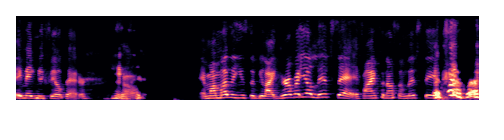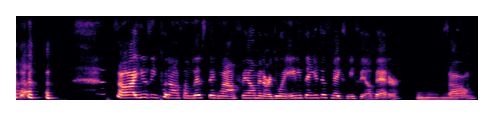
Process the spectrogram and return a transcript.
They make me feel better. So. And my mother used to be like, "Girl, where your lips at?" If I ain't put on some lipstick. so I usually put on some lipstick when I'm filming or doing anything. It just makes me feel better. Mm-hmm. So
